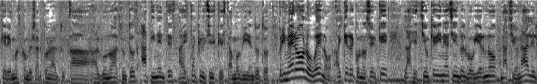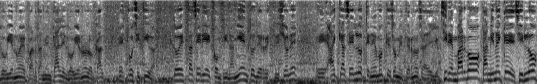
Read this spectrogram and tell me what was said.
queremos conversar con algunos asuntos atinentes a esta crisis que estamos viviendo todos. Primero, lo bueno, hay que reconocer que la gestión que viene haciendo el gobierno nacional, el gobierno departamental, el gobierno local, es positiva. Toda esta serie de confinamientos, de restricciones, eh, hay que hacerlo, tenemos que someternos a ello. Sin embargo, también hay que decirlo,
